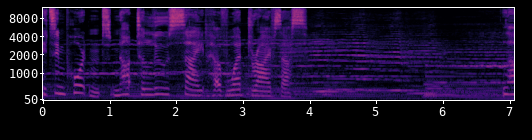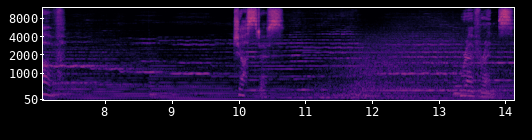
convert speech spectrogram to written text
It's important not to lose sight of what drives us. Love. Justice. Reverence.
